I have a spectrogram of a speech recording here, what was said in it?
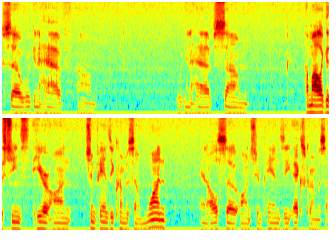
So we're going to have um, we're going to have some homologous genes here on chimpanzee chromosome 1 and also on chimpanzee X chromosome.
